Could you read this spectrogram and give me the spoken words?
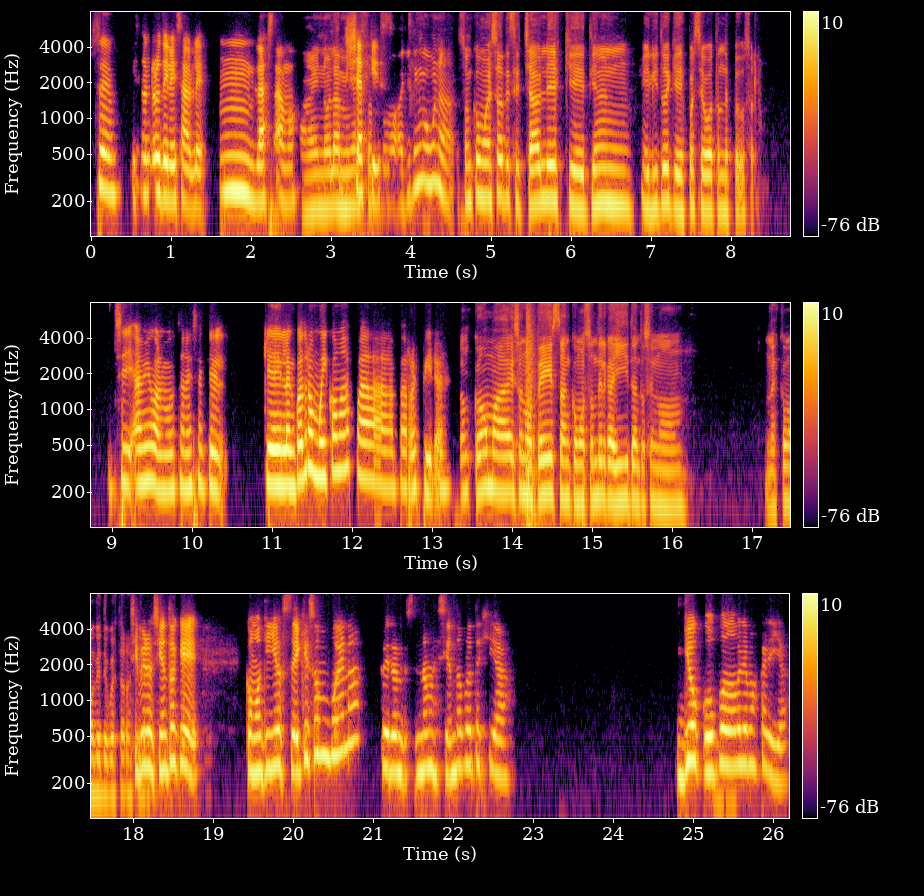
sí. y son reutilizables. Mm, las amo. Ay, no, la mía. Chef son kiss. como- Aquí tengo una. Son como esas desechables que tienen hilito y que después se botan después de usarlo. Sí, a mí igual me gustan esas que, que la encuentro muy cómodas para respirar. Son cómodas, eso no pesan, como son delgaditas, entonces no. No es como que te cuesta Sí, respirar. pero siento que como que yo sé que son buenas, pero no me siento protegida. Yo ocupo doble mascarilla.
